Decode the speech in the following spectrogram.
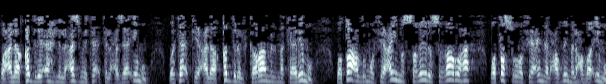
وعلى قدر أهل العزم تأتي العزائم وتأتي على قدر الكرام المكارم. وتعظم في عين الصغير صغارها وتصغر في عين العظيم العظائم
